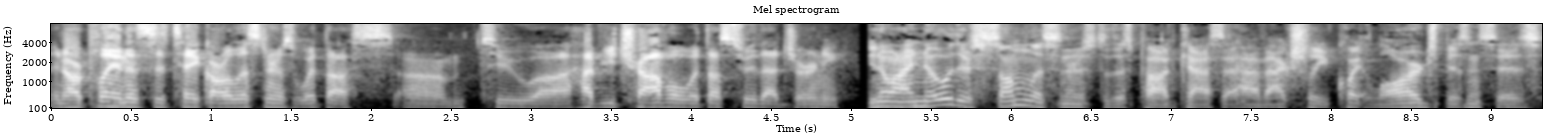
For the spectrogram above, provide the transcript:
and our plan is to take our listeners with us um, to uh, have you travel with us through that journey. You know, I know there's some listeners to this podcast that have actually quite large businesses.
